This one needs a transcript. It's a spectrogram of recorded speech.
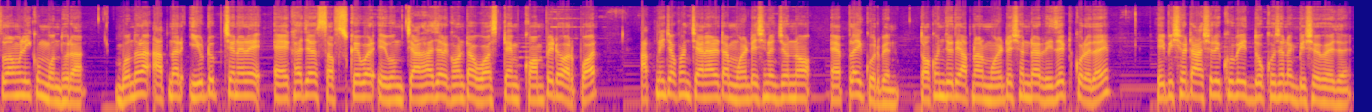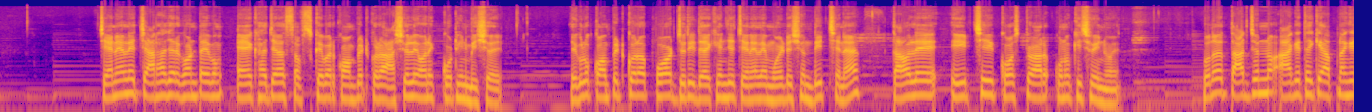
আসসালামু আলাইকুম বন্ধুরা। বন্ধুরা, আপনার ইউটিউব চ্যানেলে এক হাজার সাবস্ক্রাইবার এবং চার হাজার ঘণ্টা ওয়াচ টাইম কমপ্লিট হওয়ার পর আপনি যখন চ্যানেলটা মনিটেশনের জন্য অ্যাপ্লাই করবেন, তখন যদি আপনার মনিটেশনটা রিজেক্ট করে দেয়, এই বিষয়টা আসলে খুবই দুঃখজনক বিষয় হয়ে যায়। চ্যানেলে চার হাজার ঘণ্টা এবং এক হাজার সাবস্ক্রাইবার কমপ্লিট করা আসলে অনেক কঠিন বিষয়। এগুলো কমপ্লিট করার পর যদি দেখেন যে চ্যানেলে মনিটেশন দিচ্ছে না, তাহলে এর চেয়ে কষ্ট আর কোনো কিছুই নয়। বন্ধুরা, তার জন্য আগে থেকে আপনাকে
